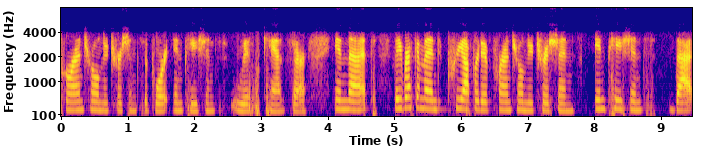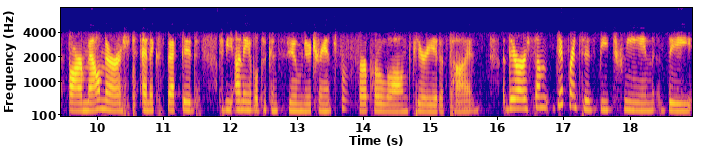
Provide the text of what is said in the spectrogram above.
parenteral nutrition support in patients with cancer, in that they recommend preoperative parenteral nutrition in patients that are malnourished and expected to be unable to consume nutrients for, for a prolonged period of time. There are some differences between the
